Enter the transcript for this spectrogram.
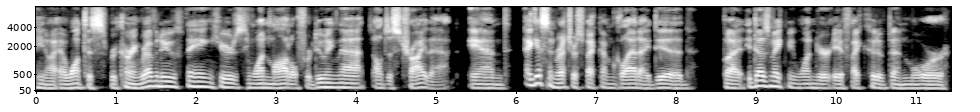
You know, I want this recurring revenue thing. Here's one model for doing that. I'll just try that. And I guess in retrospect, I'm glad I did. But it does make me wonder if I could have been more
